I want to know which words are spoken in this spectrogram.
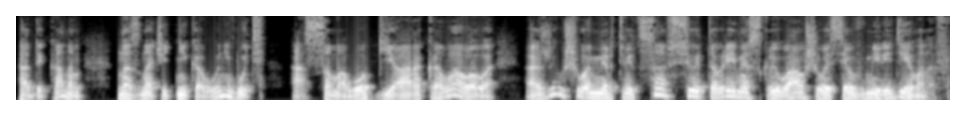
а деканом назначить не кого-нибудь, а самого Гиара Кровавого, ожившего мертвеца все это время скрывавшегося в мире демонов.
